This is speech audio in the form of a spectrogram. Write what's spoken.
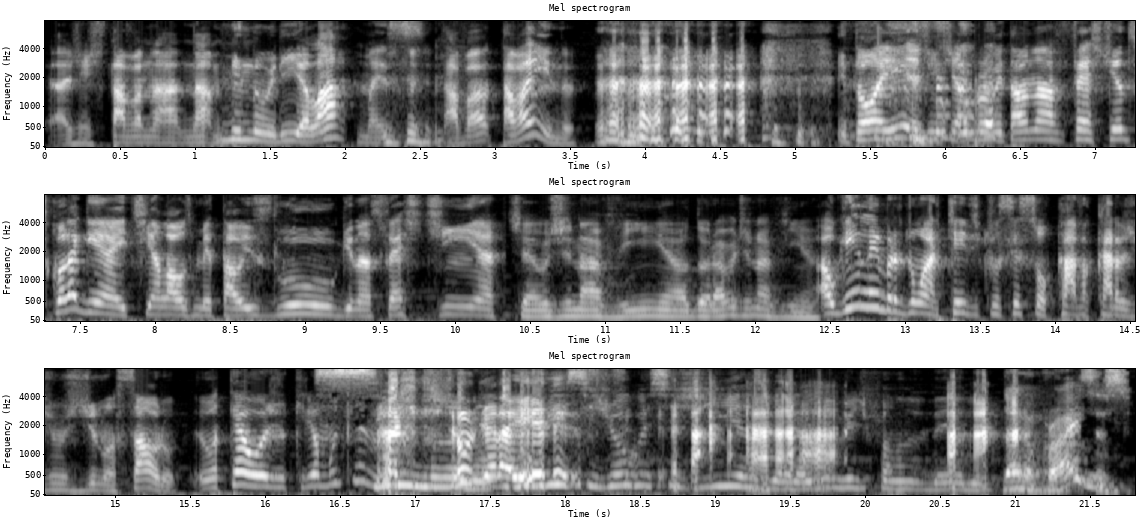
A gente tava na, na minoria lá, mas tava, tava indo. então aí a gente aproveitava na festinha dos coleguinhas. Aí tinha lá os Metal Slug nas festinhas. Tinha os de navinha, eu adorava de navinha. Alguém lembra de um arcade que você socava a cara de uns dinossauros? Eu até hoje eu queria muito lembrar Sim, que mano, jogo era eu vi esse. esse jogo esses dias, velho. Algum vídeo falando dele. Dino Crisis?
